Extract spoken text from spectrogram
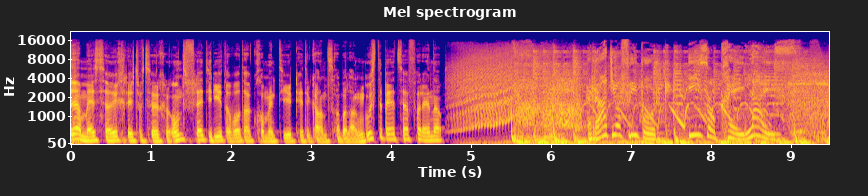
Ja, merci euch, Christoph Zürcher und Freddy Riedo, der da kommentiert hat, den ganzen Abend lang aus der BCF Arena. Radio Fribourg, Isokay Live.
